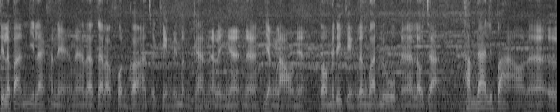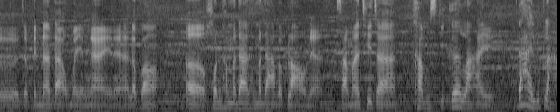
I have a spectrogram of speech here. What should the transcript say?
ศิลปะมันมีหลายแขนงนะแล้วแต่ละคนก็อาจจะเก่งไม่เหมือนกันอะไรเงี้ยนะอย่างเราเนี่ยก็ไม่ได้เก่งเรื่องวาดรูปนะเราจะทำได้หรือเปล่านะฮะเออจะเป็นหน้าตาออกมายังไงนะฮะแล้วก็ คนธรรมดาธรรมดาแบบเราเนี่ยสามารถที่จะทำสติกเกอร์ลายได้หรือเปล่า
